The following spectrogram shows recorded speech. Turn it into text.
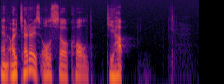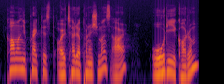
And 얼차려 is also called 기합. Commonly practiced 얼차려 punishments are 오리 걸음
